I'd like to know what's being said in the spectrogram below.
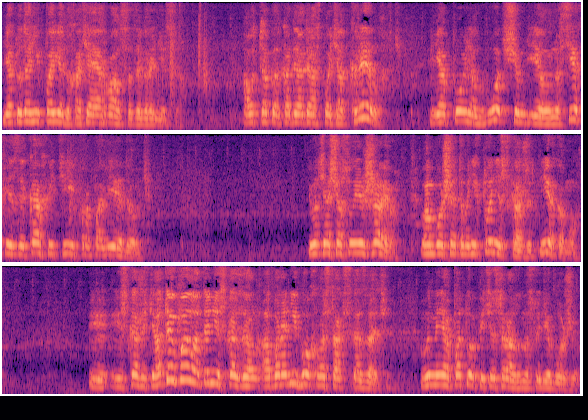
Я туда не поеду, хотя я рвался за границу. А вот когда Господь открыл, я понял, вот в чем дело. На всех языках идти и проповедовать. И вот я сейчас уезжаю. Вам больше этого никто не скажет, некому. И, и скажете, а ты был, а ты не сказал. Оборони Бог вас так сказать вы меня потопите сразу на суде Божьем.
